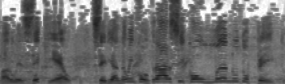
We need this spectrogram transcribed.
Para o Ezequiel, seria não encontrar-se com o mano do peito.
